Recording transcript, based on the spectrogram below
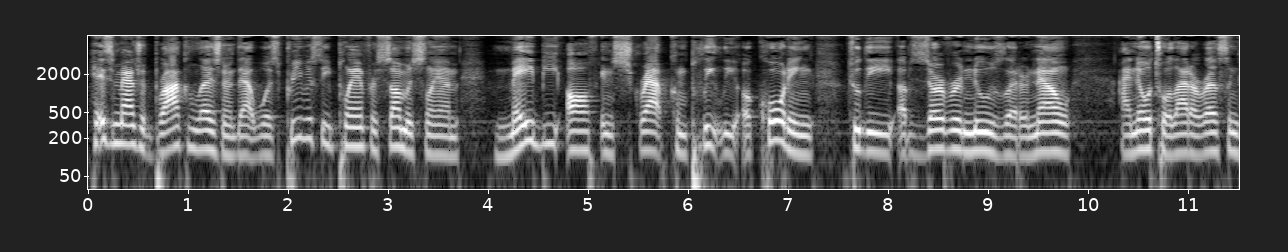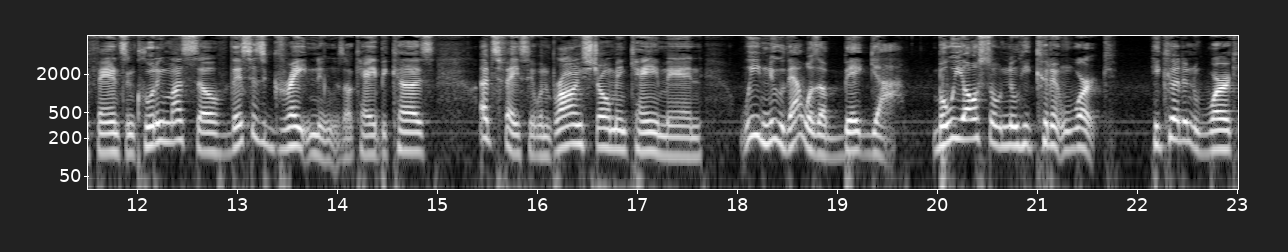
his match with Brock Lesnar that was previously planned for SummerSlam may be off and scrapped completely according to the Observer newsletter. Now, I know to a lot of wrestling fans, including myself, this is great news, okay? Because let's face it, when Braun Strowman came in, we knew that was a big guy, but we also knew he couldn't work. He couldn't work.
